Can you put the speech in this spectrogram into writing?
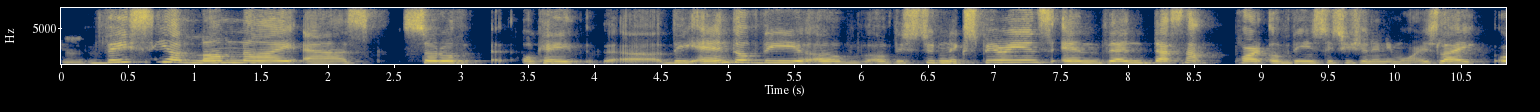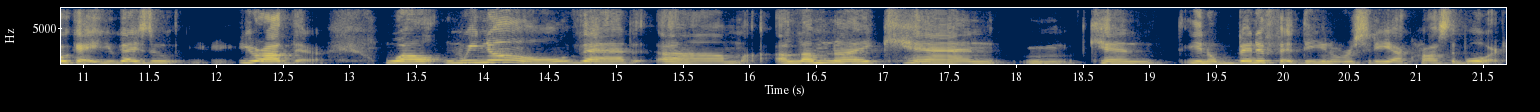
mm. they see alumni as sort of okay uh, the end of the of, of the student experience and then that's not part of the institution anymore it's like okay you guys do you're out there well, we know that um, alumni can mm, can you know benefit the university across the board.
